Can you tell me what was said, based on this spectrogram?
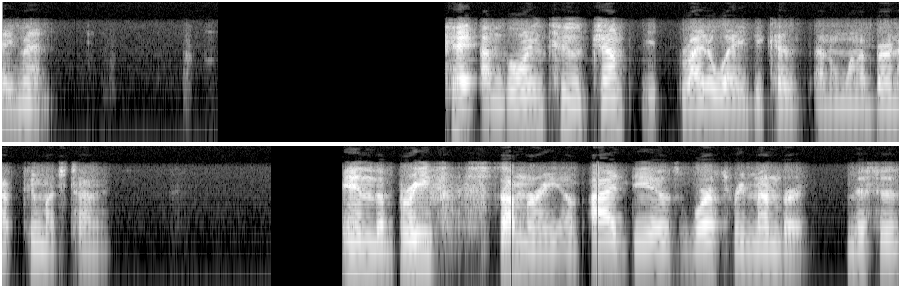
Amen. Okay, I'm going to jump right away because I don't want to burn up too much time. In the brief summary of ideas worth remembering, this is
